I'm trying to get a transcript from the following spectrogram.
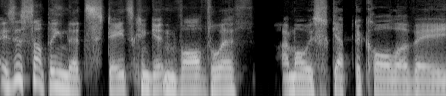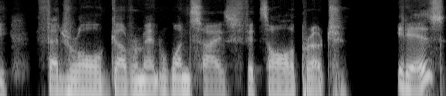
Is this something that states can get involved with? I'm always skeptical of a federal government one size fits all approach. It is.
